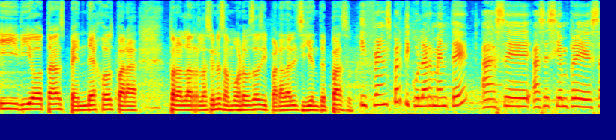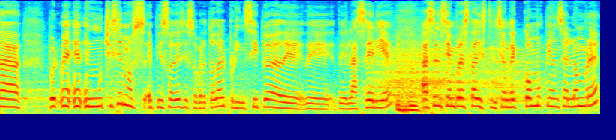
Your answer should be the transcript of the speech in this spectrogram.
idiotas, pendejos para, para las relaciones amorosas y para dar el siguiente paso. Y Friends particularmente hace, hace siempre esa, en, en muchísimos episodios y sobre todo al principio de, de- de la serie, hacen siempre esta distinción de cómo piensa el hombre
